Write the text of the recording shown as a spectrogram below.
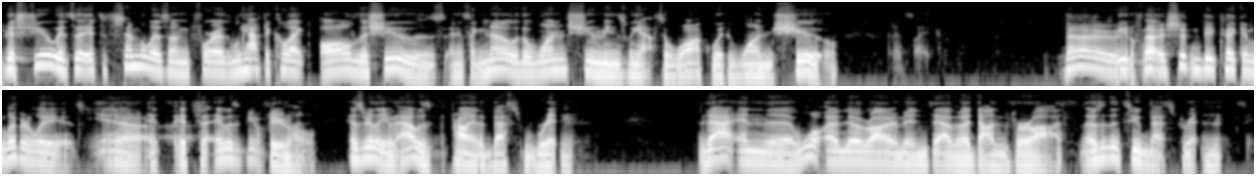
the shoe- shoe is a, it's a symbolism for we have to collect all the shoes. And it's like, no, the one shoe means we have to walk with one shoe. And No, Beautiful. no, it shouldn't be taken literally. It's yeah, yeah, it's it's a, it was beautiful. beautiful. It was really that was probably the best written. That and the what uh, have the Romans ever uh, done for us? Those are the two best written scenes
